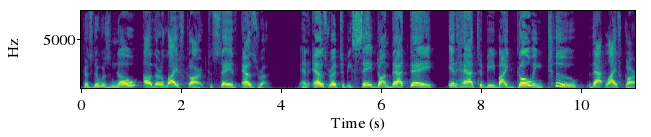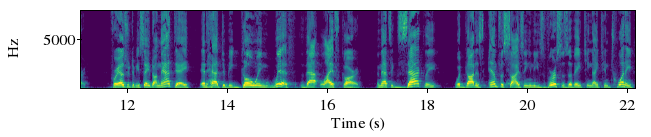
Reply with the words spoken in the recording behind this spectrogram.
Because there was no other lifeguard to save Ezra. And Ezra, to be saved on that day, it had to be by going to that lifeguard. For Ezra to be saved on that day, it had to be going with that lifeguard. And that's exactly what God is emphasizing in these verses of 18, 19, 20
